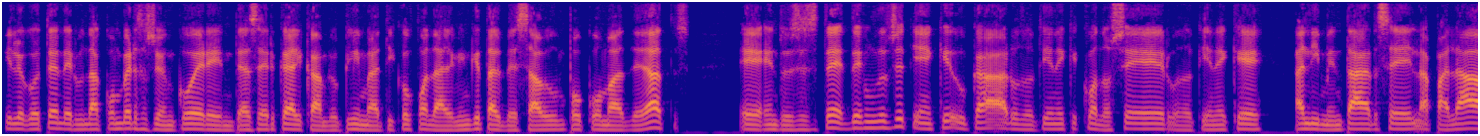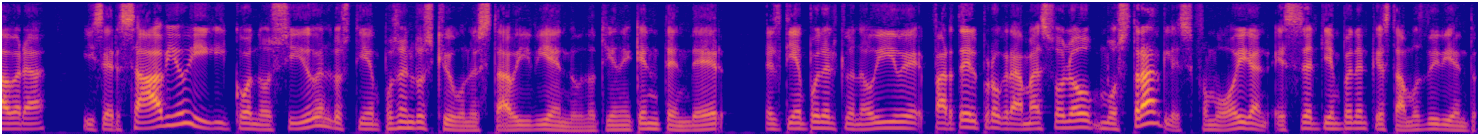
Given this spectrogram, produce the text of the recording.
y luego tener una conversación coherente acerca del cambio climático con alguien que tal vez sabe un poco más de datos. Eh, entonces, uno se tiene que educar, uno tiene que conocer, uno tiene que alimentarse de la palabra y ser sabio y, conocido en los tiempos en los que uno está viviendo. Uno tiene que entender el tiempo en el que uno vive. Parte del programa es solo mostrarles, como, oigan, este es el tiempo en el que estamos viviendo.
